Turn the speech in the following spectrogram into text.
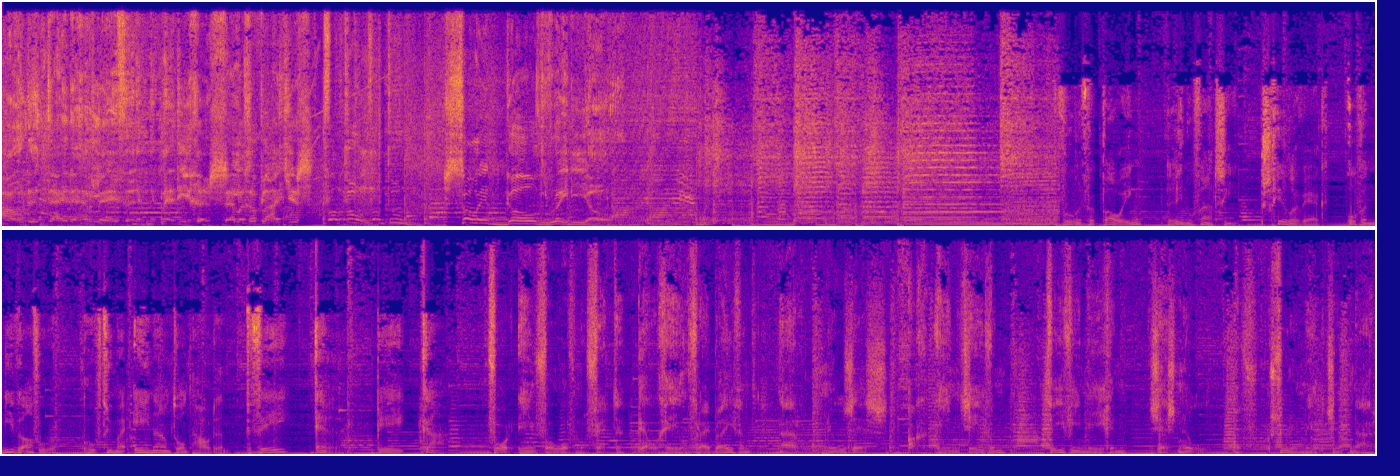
Oude tijden herleven met die gezellige plaatjes van toen. Solid Gold Radio. Verbouwing, renovatie, schilderwerk of een nieuwe afvoer hoeft u maar één naam te onthouden. VRBK. Voor info of offerte bel geheel vrijblijvend naar 06 817 249 60 of stuur een mailtje naar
